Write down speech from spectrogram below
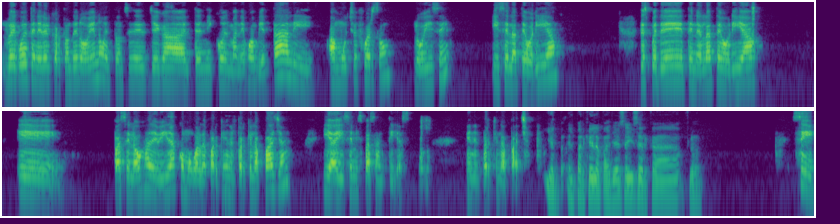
Luego de tener el cartón de noveno, entonces llega el técnico en manejo ambiental y a mucho esfuerzo lo hice. Hice la teoría, Después de tener la teoría, eh, pasé la hoja de vida como guardaparques en el Parque La Paya y ahí hice mis pasantías en el Parque La Paya. ¿Y el, el Parque de La Paya es ahí cerca, Flor? Sí,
